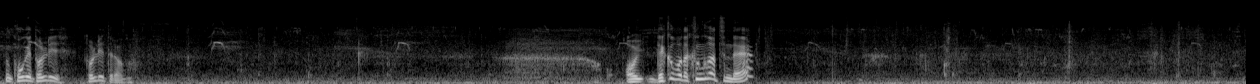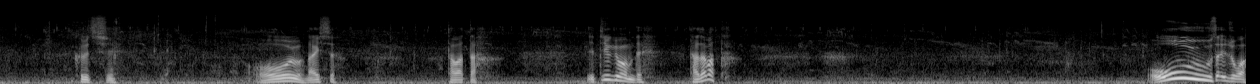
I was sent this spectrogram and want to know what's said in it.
그럼 고개 돌리 돌리더라고. 어, 내 거보다 큰 거 같은데? 그렇지. 오유, 나이스. 다 왔다. 이제 띄우기만 하면 돼. 다 잡았다. 오우, 사이즈 좋아.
